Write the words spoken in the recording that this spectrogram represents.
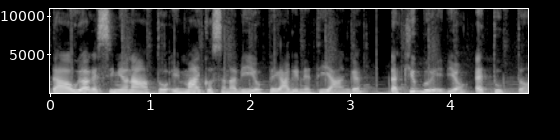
Da Aurora Simeonato e Marco Sanavio per AgriNet Young, da Cube Radio è tutto.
